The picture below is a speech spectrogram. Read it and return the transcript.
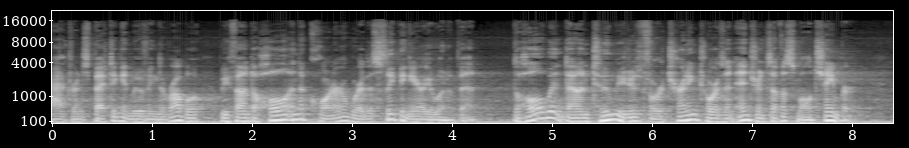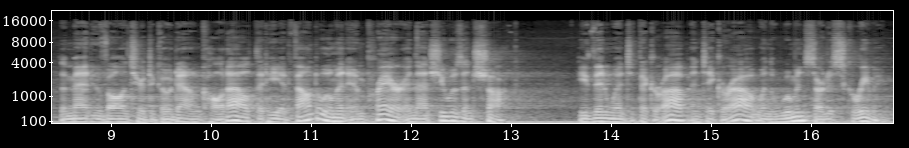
After inspecting and moving the rubble, we found a hole in the corner where the sleeping area would have been. The hole went down two meters before turning towards an entrance of a small chamber. The man who volunteered to go down called out that he had found a woman in prayer and that she was in shock. He then went to pick her up and take her out when the woman started screaming.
